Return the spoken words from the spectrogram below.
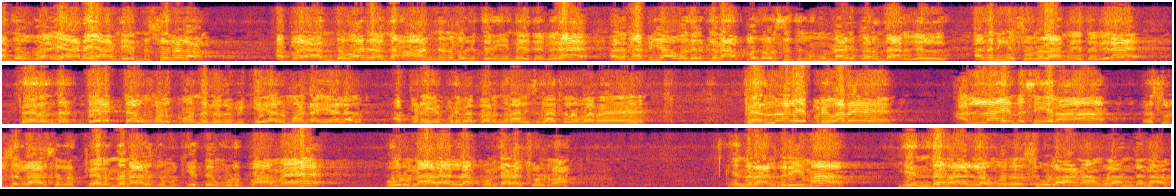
அந்த யானை ஆண்டு என்று சொல்லலாம். அப்ப அந்த மாதிரி அந்த ஆண்டு நமக்கு தெரியுமே தவிர அது நபியாவதற்கு நாற்பது வருஷத்துக்கு முன்னாடி பிறந்தார்கள். அதை நீங்க சொல்லலாமே தவிர பிறந்த டேட்டை உங்களுக்கு வந்து நிரூபிக்க இயலுமாண்டா ஏழாது. அப்புறம் எப்படிமே பிறந்த நாள் இஸ்லாத்துல வரும் பிறந்த நாள் எப்படி வரும் அல்லாஹ் என்ன செய்யறான்? ரசூல் சல்லா பிறந்த நாளுக்கு முக்கியத்துவம் கொடுப்பாம ஒரு நாள் அல்லாஹ் கொண்டாட சொல்றான். எந்த நாள் தெரியுமா? எந்த நாள்ல அவங்க ரசூல் ஆனாங்களோ அந்த நாள்.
